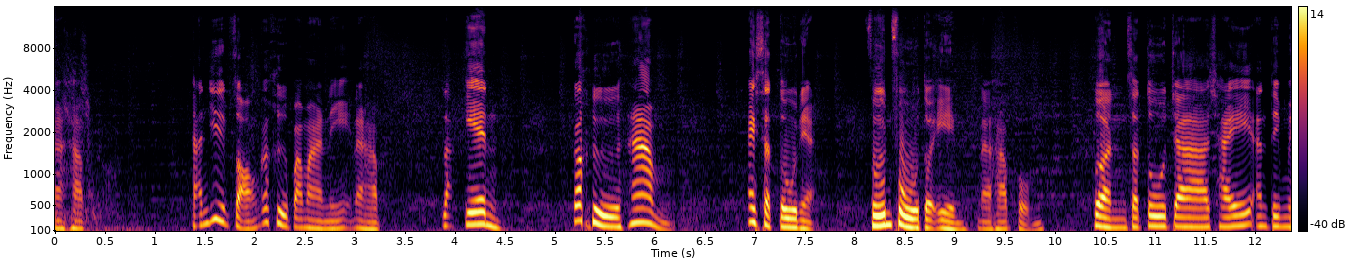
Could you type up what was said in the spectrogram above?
นะครับ ชั้น 22 ก็คือประมาณนี้นะครับ หลักเกณฑ์ก็คือห้ามให้ศัตรูเนี่ยฟื้นฟูตัวเองนะครับผมส่วนศัตรูจะใช้อันติเม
